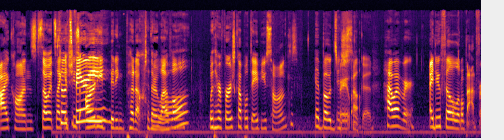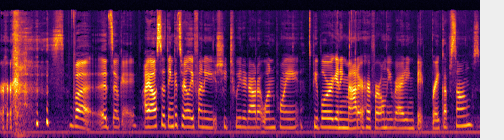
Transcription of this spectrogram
icons. So it's like so if it's she's already being put up cool. to their level with her first couple debut songs. It bodes very well. good. However, I do feel a little bad for her. but it's okay. I also think it's really funny. She tweeted out at one point people were getting mad at her for only writing breakup songs.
